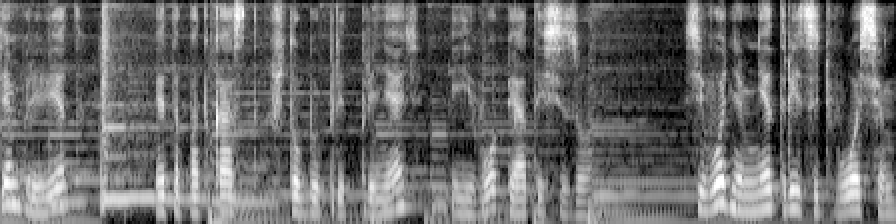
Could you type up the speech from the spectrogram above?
Всем привет! Это подкаст «Чтобы предпринять» и его пятый сезон. Сегодня мне 38,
